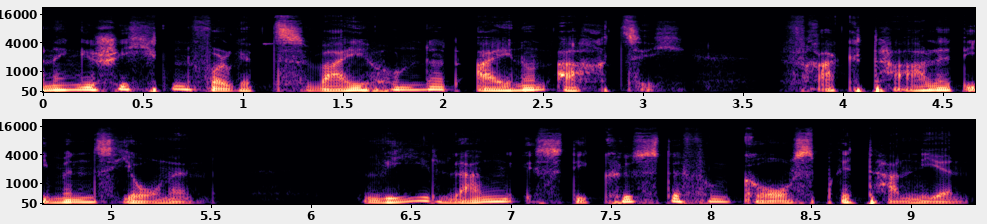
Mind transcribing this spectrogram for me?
Sternengeschichten Folge 281 Fraktale Dimensionen Wie lang ist die Küste von Großbritannien?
